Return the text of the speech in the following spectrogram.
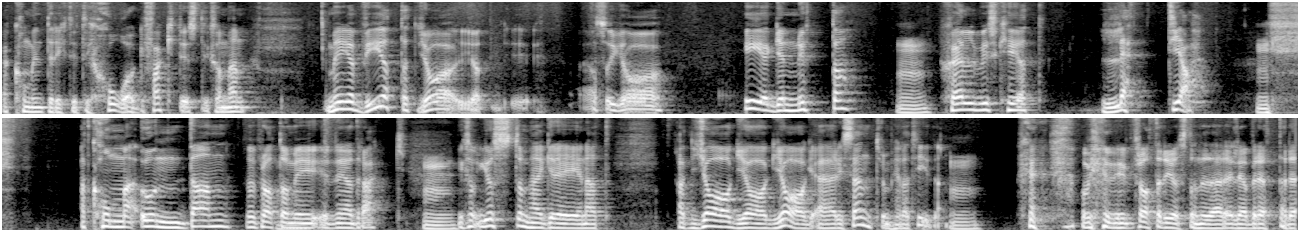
Jag kommer inte riktigt ihåg faktiskt. Liksom. Men, men jag vet att jag, jag... Alltså jag... Egennytta, Mm. själviskhet, lättja. Att komma undan, som vi pratade om i, när jag drack. Liksom just de här grejerna att, att jag, jag, jag är i centrum hela tiden. och vi, vi pratade just om det där, eller jag berättade.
